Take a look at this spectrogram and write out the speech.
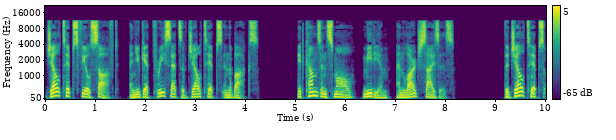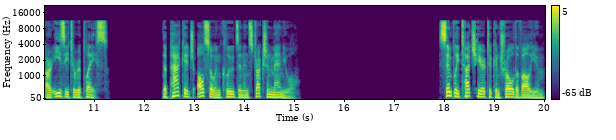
Gel tips feel soft, and you get three sets of gel tips in the box. It comes in small, medium, and large sizes. The gel tips are easy to replace. The package also includes an instruction manual. Simply touch here to control the volume,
